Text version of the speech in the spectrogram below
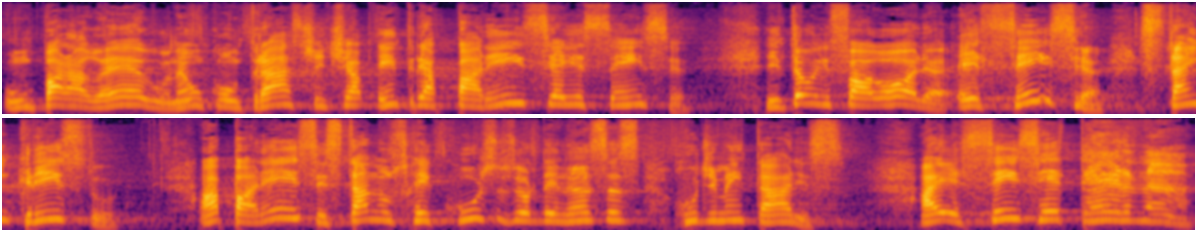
um paralelo, né, um contraste entre, entre aparência e essência. Então ele fala: olha, essência está em Cristo. A aparência está nos recursos e ordenanças rudimentares. A essência é eterna.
